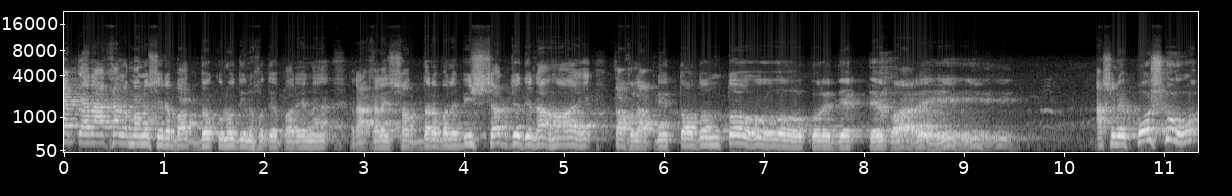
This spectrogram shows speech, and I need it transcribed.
একটা রাখাল মানুষের বাধ্য কোনোদিন হতে পারে না। রাখালের সর্দার বলে, বিশ্বাস যদি না হয়, তাহলে আপনি তদন্ত করে দেখতে পারে আসলে পশু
